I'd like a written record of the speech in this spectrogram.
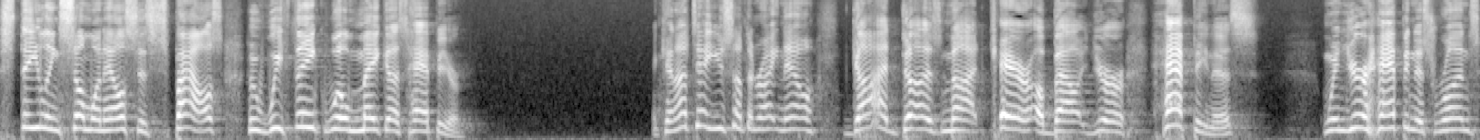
stealing someone else's spouse who we think will make us happier. And can I tell you something right now? God does not care about your happiness when your happiness runs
